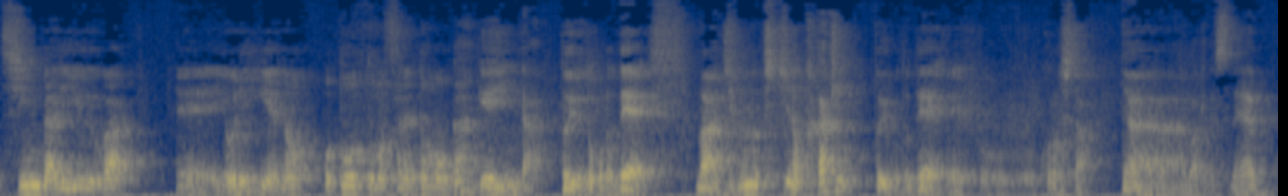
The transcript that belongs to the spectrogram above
死んだ理由は、えー、頼家の弟の実朝が原因だというところで、まあ、自分の父の敵ということで、えーと、殺した。わけですね。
